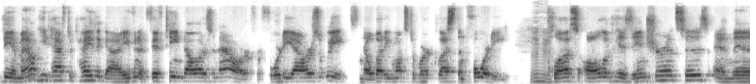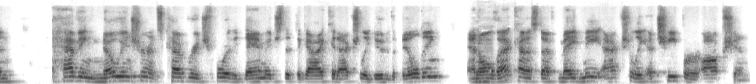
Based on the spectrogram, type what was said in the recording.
the amount he'd have to pay the guy, even at $15 an hour for 40 hours a week. Nobody wants to work less than 40, hmm plus all of his insurances, and then having no insurance coverage for the damage that the guy could actually do to the building and all that kind of stuff made me actually a cheaper option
